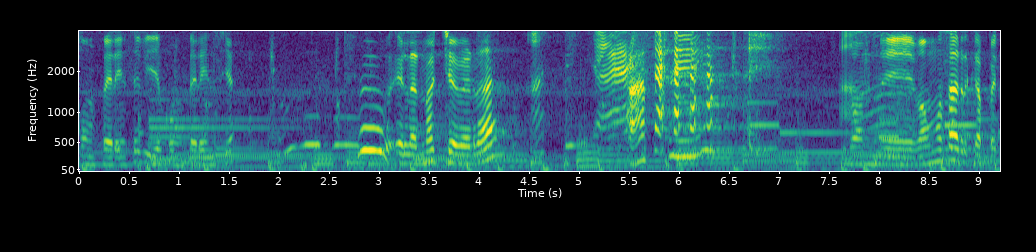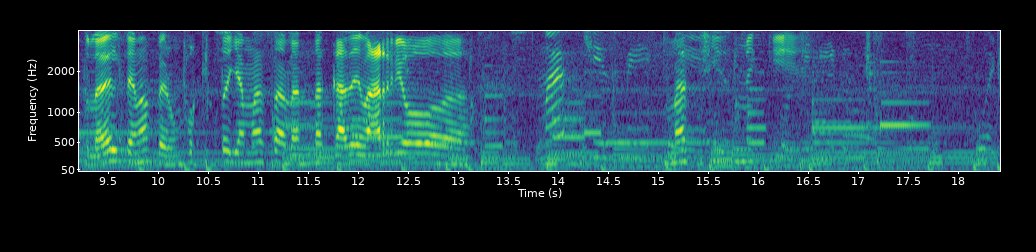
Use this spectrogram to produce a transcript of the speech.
conferencia, videoconferencia. Uh, en la noche, ¿verdad? Ah, sí. Ah, sí. Donde vamos a recapitular el tema, pero un poquito ya más hablando acá de barrio, Más chisme. más chisme que Bueno.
